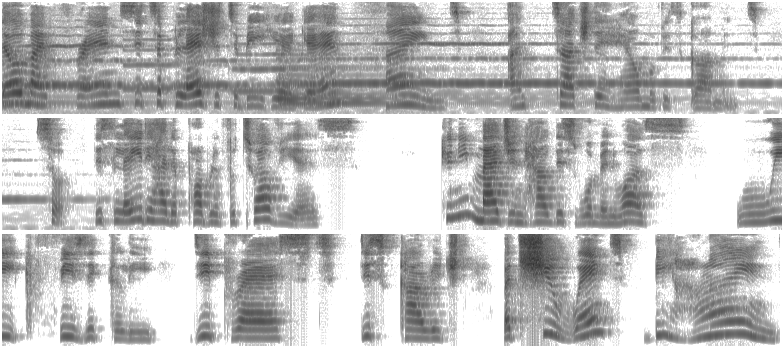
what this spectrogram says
Hello, my friends. It's a pleasure to be here again. Mind and touch the hem of his garment. So, this lady had a problem for 12 years. Can you imagine how this woman was? Weak physically, depressed, discouraged, but she went behind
